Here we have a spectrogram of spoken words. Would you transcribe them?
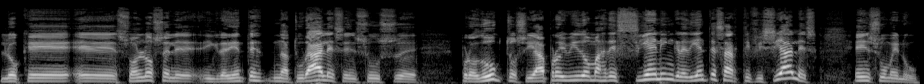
lo que eh, son los eh, ingredientes naturales en sus productos y ha prohibido más de 100 ingredientes artificiales en su menú.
